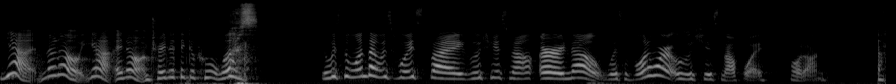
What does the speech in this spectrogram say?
Yeah, no, no, yeah, I know. I'm trying to think of who it was. It was the one that was voiced by Lucius Mal or no, was it Voldemort or Lucius Malfoy? Hold on.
